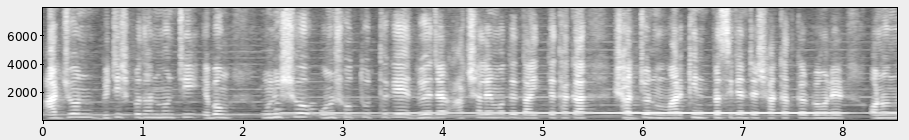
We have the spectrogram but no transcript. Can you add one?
আটজন ব্রিটিশ প্রধানমন্ত্রী এবং উনিশশো উনসত্তর থেকে দুই হাজার আট সালের মধ্যে দায়িত্বে থাকা সাতজন মার্কিন প্রেসিডেন্টের সাক্ষাৎকার গ্রহণের অনন্য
